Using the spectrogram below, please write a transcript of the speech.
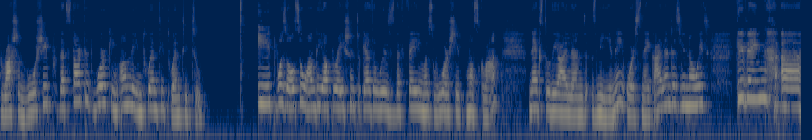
Russian warship that started working only in 2022. It was also on the operation together with the famous warship Moskva next to the island Zmiyny or Snake Island as you know it, giving uh,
